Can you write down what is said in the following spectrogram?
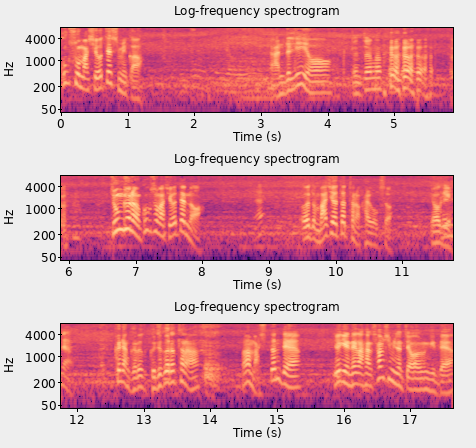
국수 맛이 어땠습니까? 안 들리요. 괜찮았어. 중규는 국수 맛이 어땠노? 네? 어떤 맛이 어떻더나 칼국수? 여기 그냥 그냥 그렇 그저 그렇더나. 아 맛있던데. 여기 내가 한 30년째 오는 긴데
